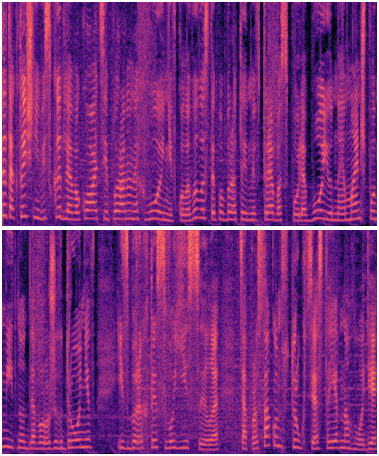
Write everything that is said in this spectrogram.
Це тактичні візки для евакуації поранених воїнів, коли вивести побратимів треба з поля бою найменш помітно для ворожих дронів і зберегти свої сили. Ця проста конструкція стає в нагоді.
